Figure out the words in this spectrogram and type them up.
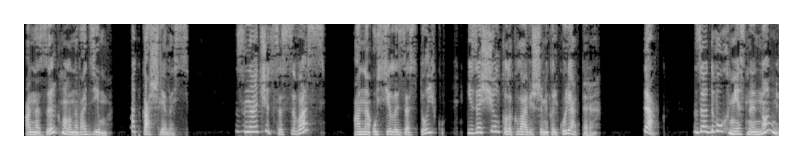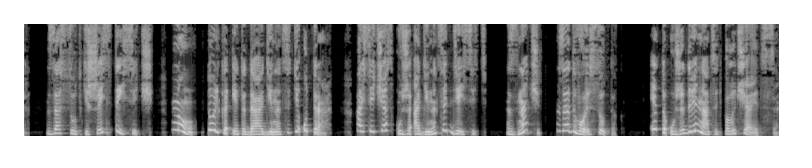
Она зыркнула на Вадима, откашлялась. «Значится, с вас?» Она уселась за стойку и защелкала клавишами калькулятора. «Так, за двухместный номер за сутки шесть тысяч. Ну, только это до одиннадцати утра. А сейчас уже одиннадцать десять. Значит, за двое суток. Это уже двенадцать получается.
